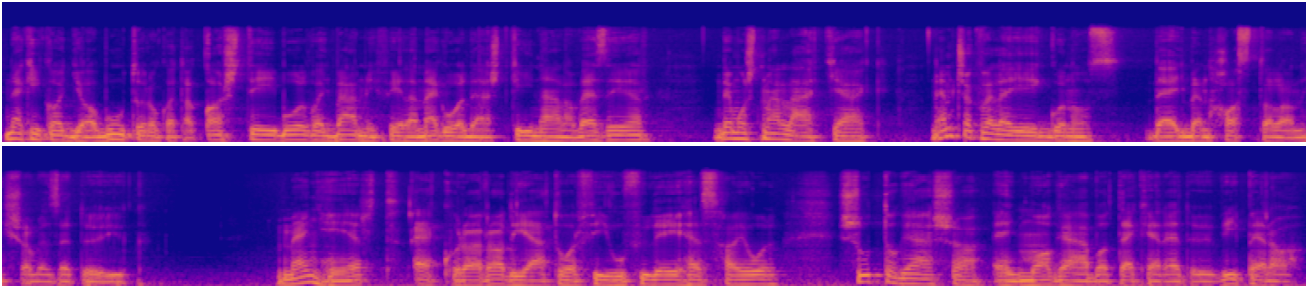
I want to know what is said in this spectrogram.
nekik adja a bútorokat a kastélyból, vagy bármiféle megoldást kínál a vezér, de most már látják, nem csak vele ég gonosz, de egyben hasztalan is a vezetőjük. Menyhért ekkora radiátor fiú füléhez hajol, suttogása egy magába tekeredő vipera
